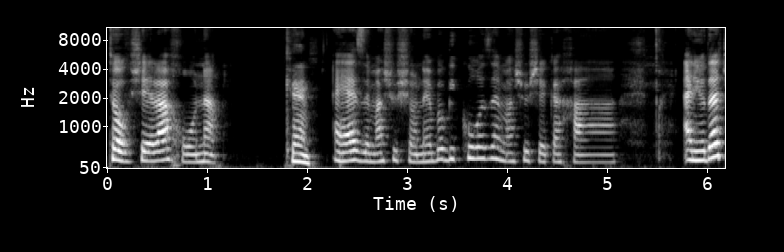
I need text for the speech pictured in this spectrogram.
טוב, שאלה אחרונה. כן, היה איזה משהו שונה בביקור הזה? משהו שככה... אני יודעת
